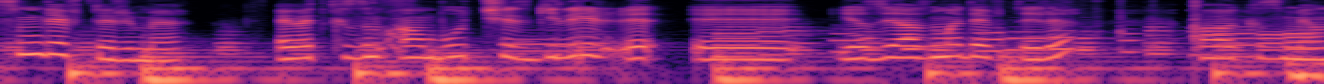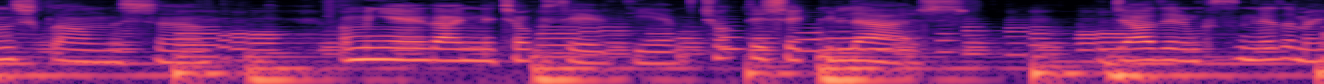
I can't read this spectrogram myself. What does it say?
Resim defteri mi? Evet kızım ama bu çizgili e, e, yazı yazma defteri. Aa kızım yanlışlıkla almışım. Ama yine de anne çok sevdiğim. Çok teşekkürler. Rica ederim kızım ne demek?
